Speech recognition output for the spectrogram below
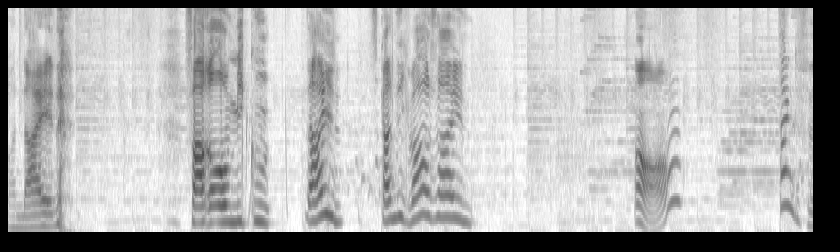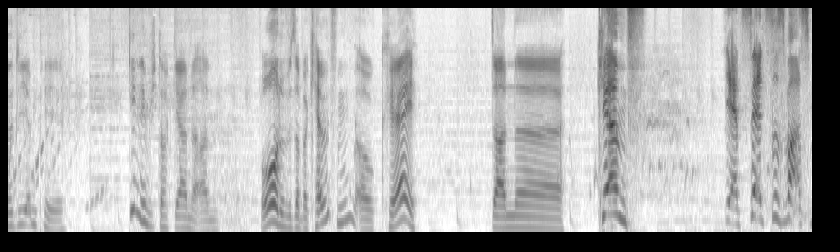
Oh nein. Pharao Miku. Nein. Das kann nicht wahr sein. Oh. Danke für die MP. Die nehme ich doch gerne an. Oh, du willst aber kämpfen? Okay. Dann, äh, kämpf! Jetzt setzt es was!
